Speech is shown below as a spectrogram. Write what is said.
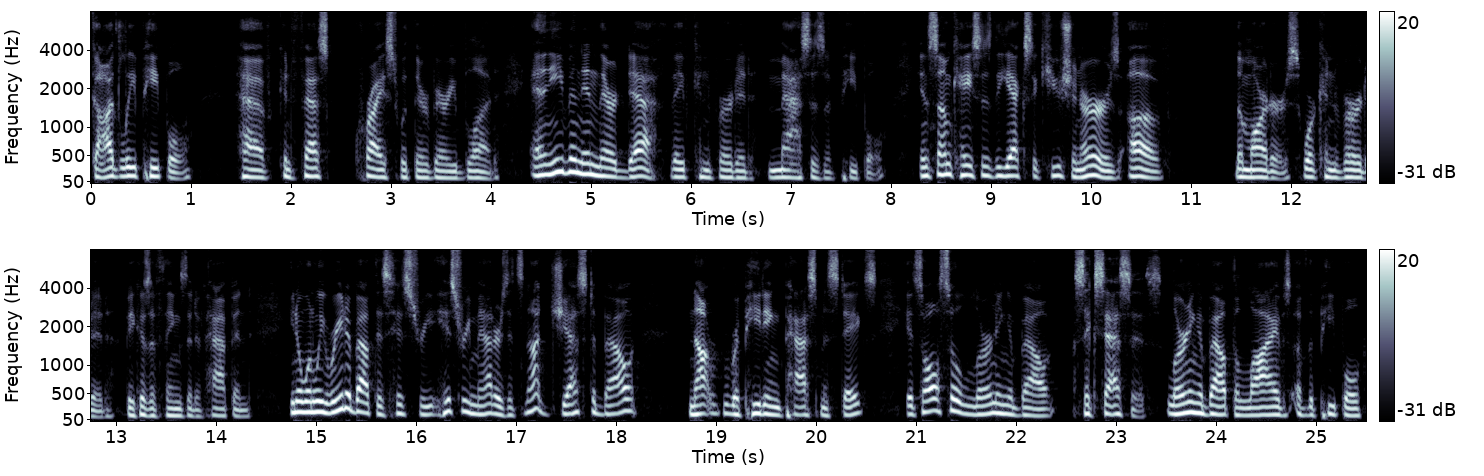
godly people have confessed Christ with their very blood. And even in their death, they've converted masses of people. In some cases, the executioners of the martyrs were converted because of things that have happened. You know, when we read about this history, history matters. It's not just about not repeating past mistakes. It's also learning about successes, learning about the lives of the people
